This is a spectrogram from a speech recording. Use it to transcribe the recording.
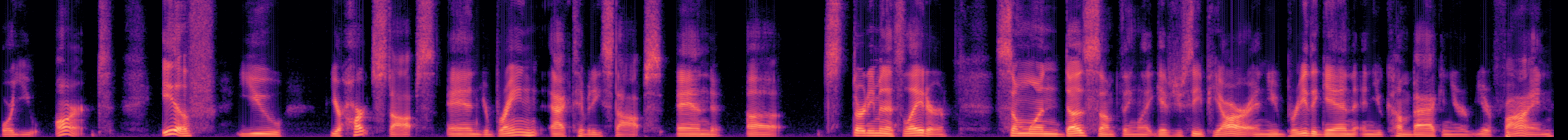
or you aren't. If you your heart stops and your brain activity stops and uh 30 minutes later someone does something like gives you CPR and you breathe again and you come back and you're you're fine,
